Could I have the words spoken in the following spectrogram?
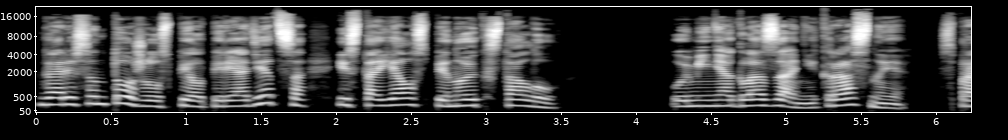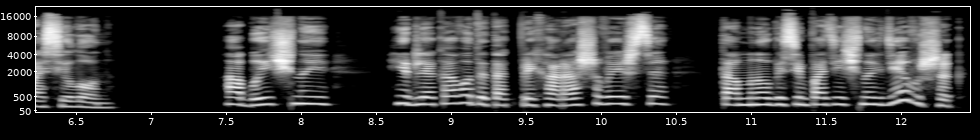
Гаррисон тоже успел переодеться и стоял спиной к столу. «У меня глаза не красные?» — спросил он. «Обычные. И для кого ты так прихорашиваешься? Там много симпатичных девушек?»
